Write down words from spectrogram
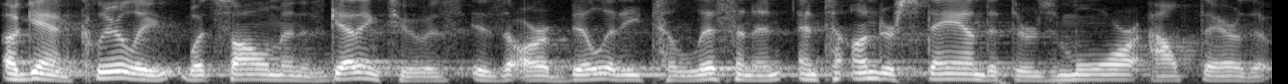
Again, clearly, what Solomon is getting to is, is our ability to listen and, and to understand that there's more out there that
